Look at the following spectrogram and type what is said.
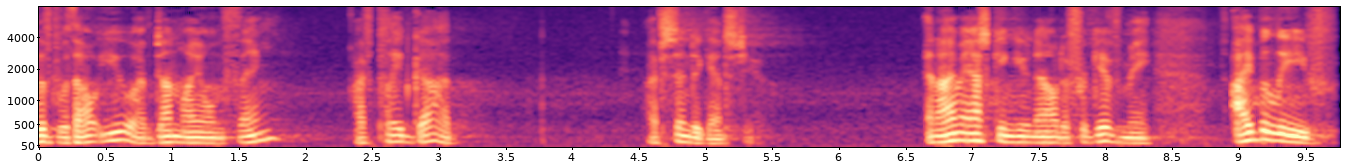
lived without you. I've done my own thing. I've played God. I've sinned against you. And I'm asking you now to forgive me. I believe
